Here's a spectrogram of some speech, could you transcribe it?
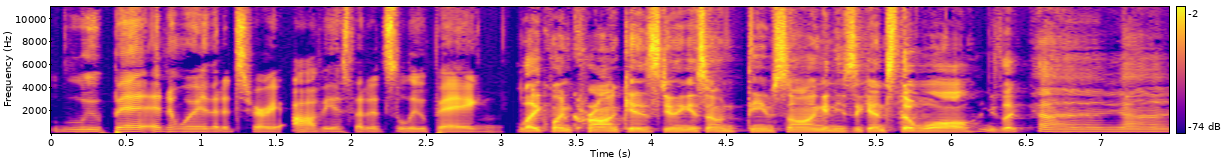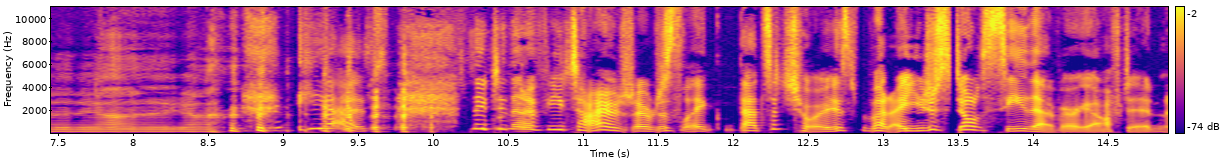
loop it in a way that it's very obvious that it's looping. Like when Kronk is doing his own theme song and he's against the wall. He's like, "Ah, yeah, yeah, yeah." yes, they do that a few times. I'm just like, that's a choice, but I, you just don't see that very often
